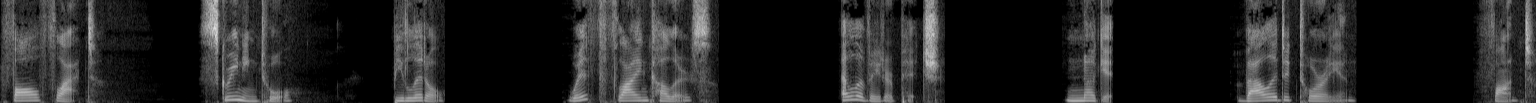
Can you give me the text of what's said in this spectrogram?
Fall flat. Screening tool. Belittle. With flying colors. Elevator pitch, nugget, valedictorian, font.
